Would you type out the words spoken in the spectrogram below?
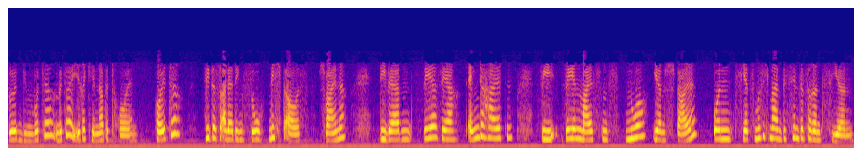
würden die Mutter, Mütter ihre Kinder betreuen. Heute sieht es allerdings so nicht aus. Schweine, die werden sehr, sehr eng gehalten. Sie sehen meistens nur ihren Stall. Und jetzt muss ich mal ein bisschen differenzieren.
